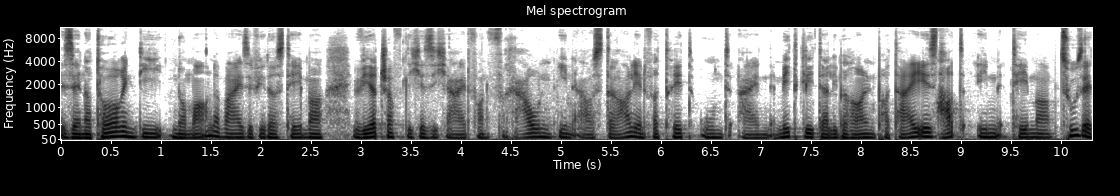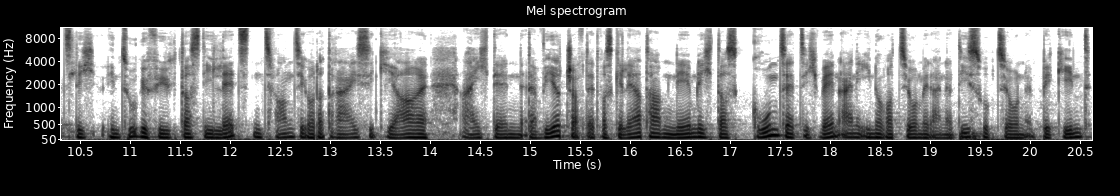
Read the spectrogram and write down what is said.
Senatorin, die normalerweise für das Thema wirtschaftliche Sicherheit von Frauen in Australien vertritt und ein Mitglied der liberalen Partei ist, hat im Thema zusätzlich hinzugefügt, dass die letzten 20 oder 30 Jahre eigentlich den, der Wirtschaft etwas gelehrt haben, nämlich dass grundsätzlich, wenn eine Innovation mit einer Disruption beginnt,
